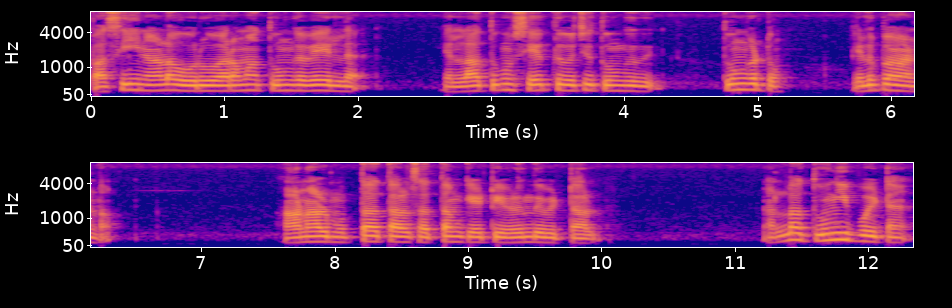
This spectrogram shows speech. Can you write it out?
பசியினால ஒரு வாரமா தூங்கவே இல்லை. எல்லாத்துக்கும் சேர்த்து வச்சு தூங்குது. தூங்கட்டும். எழுப்ப வேண்டாம். ஆனால் முத்தாத்தாள் சத்தம் கேட்டு எழுந்து விட்டாள். நல்லா தூங்கி போயிட்டேன்.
